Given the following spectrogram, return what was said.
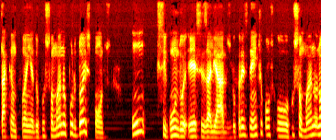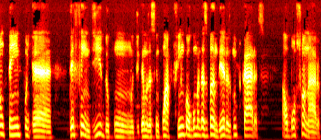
da campanha do Russomano por dois pontos. Um, segundo esses aliados do presidente, o, o Russomano não tem é, defendido com, digamos assim, com afinco alguma das bandeiras muito caras ao Bolsonaro,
